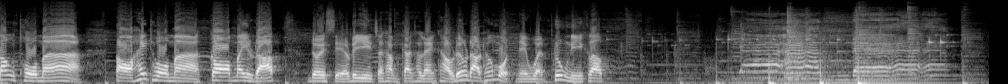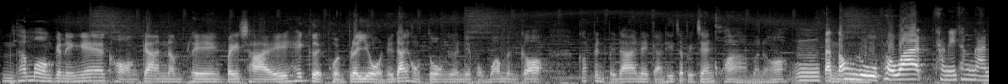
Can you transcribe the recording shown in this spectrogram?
ต้องโทรมา ต่อให้โทรมาก็ไม่รับ โดยเสรีจะทำการแถลงข่าวเรื่องราวทั้งหมดในวันพรุ่งนี้ครับถ้ามองกันในแง่ของการนำเพลงไปใช้ให้เกิดผลประโยชน์ในด้านของตัวเงินเนี่ยผมว่ามันก็ ก็เป็นไปได้ในการที่จะไปแจ้งความอะเนาะ อืมแต่ต้องรู้เพราะว่าทั้งนี้ทั้งนั้น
